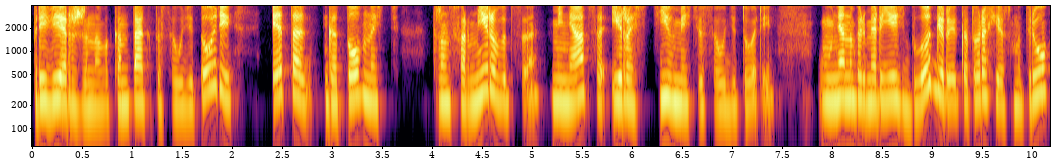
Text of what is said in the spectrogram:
приверженного контакта с аудиторией — это готовность трансформироваться, меняться и расти вместе с аудиторией. У меня, например, есть блогеры, которых я смотрю,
